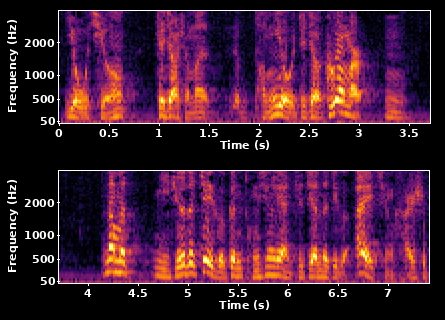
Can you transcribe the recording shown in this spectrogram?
友情，这叫什么？朋友，这叫哥们儿。嗯，那么你觉得这个跟同性恋之间的这个爱情还是？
